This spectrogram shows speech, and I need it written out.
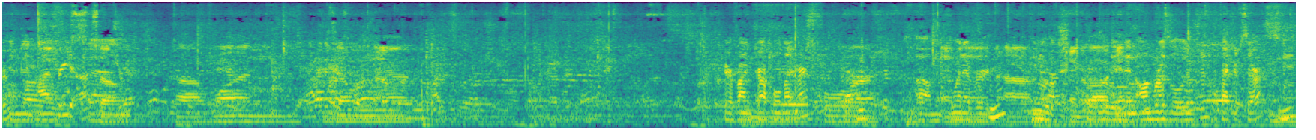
and then I will so send. uh, one Terrifying Travel Nightmare. four, Um, and whenever. then, um, Shangri-La And then on resolution, effective Sarah. There.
